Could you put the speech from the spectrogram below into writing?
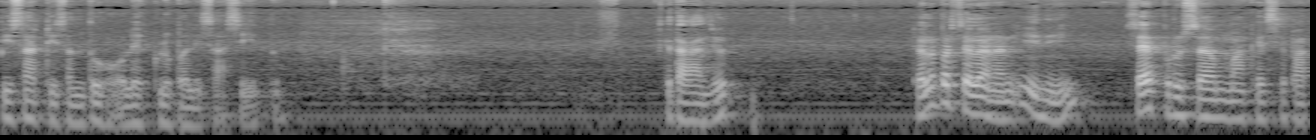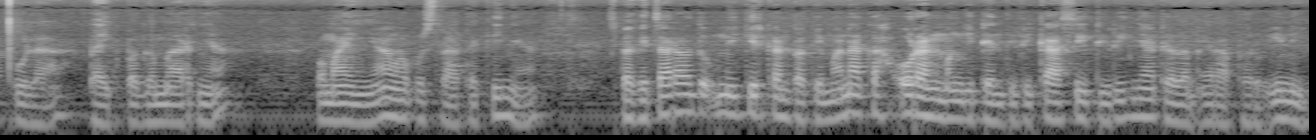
bisa disentuh oleh globalisasi itu. Kita lanjut. Dalam perjalanan ini saya berusaha memakai sepak bola baik penggemarnya pemainnya maupun strateginya sebagai cara untuk memikirkan bagaimanakah orang mengidentifikasi dirinya dalam era baru ini.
